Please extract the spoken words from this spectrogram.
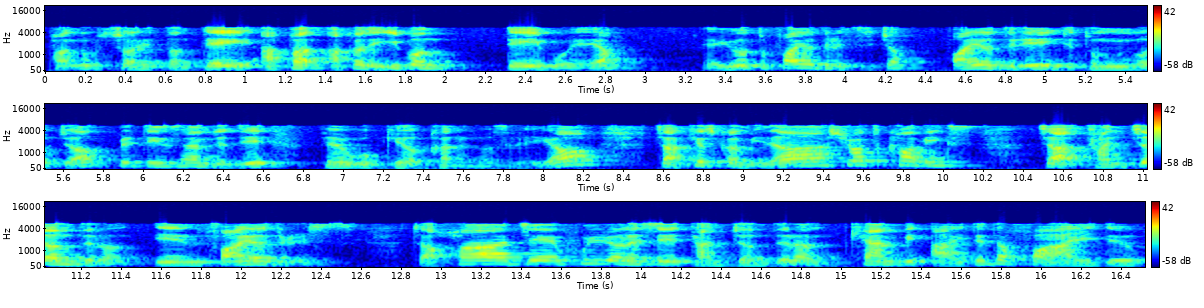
방금 저 했던 day. 아까 아까 2번 day 뭐예요? 네, 이것도 fire drill 이제 돕는 거죠. 빌딩 사용자들이 배우고 기억하는 것을요. 자 계속합니다. shortcomings 자 단점들은 in fire drills 자 화재 훈련에서의 단점들은 can be identified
